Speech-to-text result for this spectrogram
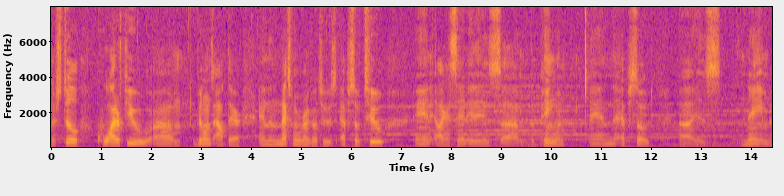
there's still quite a few um, villains out there, and then the next one we're going to go to is Episode Two, and like I said, it is um, the Penguin and the episode uh, is named,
